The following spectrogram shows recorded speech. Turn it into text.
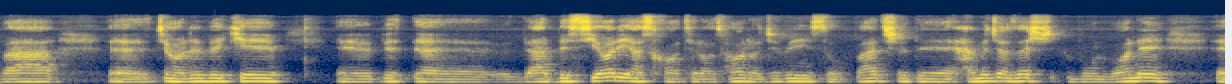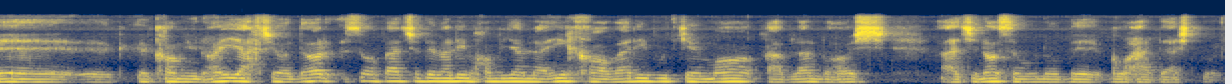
و جالبه که در بسیاری از خاطرات ها راجع به این صحبت شده. همه جا ازش به عنوان کامیون های یخچالدار صحبت شده. ولی می‌خوام بگم نه این خاوری بود که ما قبلا باهاش اجناسمون رو به گوهردشت بردن.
